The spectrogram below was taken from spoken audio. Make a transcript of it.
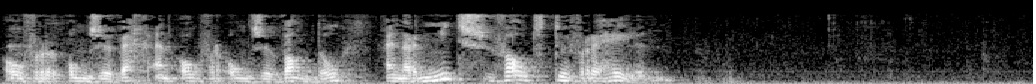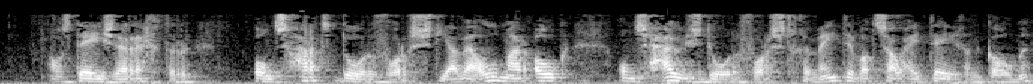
over onze weg en over onze wandel en er niets valt te verhelen, Als deze rechter ons hart doorvorst, jawel, maar ook ons huis doorvorst, gemeente, wat zou hij tegenkomen?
